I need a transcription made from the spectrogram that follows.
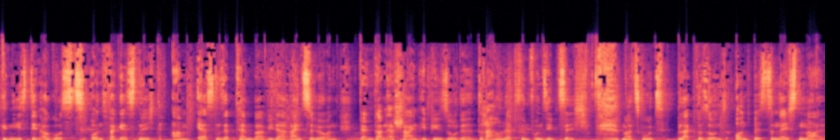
Genießt den August und vergesst nicht, am 1. September wieder reinzuhören, denn dann erscheint Episode 375. Macht's gut, bleibt gesund und bis zum nächsten Mal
